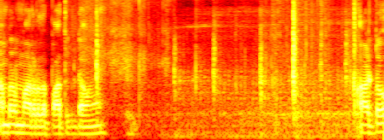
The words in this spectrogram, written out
நம்பர் மாறுறதை பார்த்துக்கிட்டவங்க ஆட்டோ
